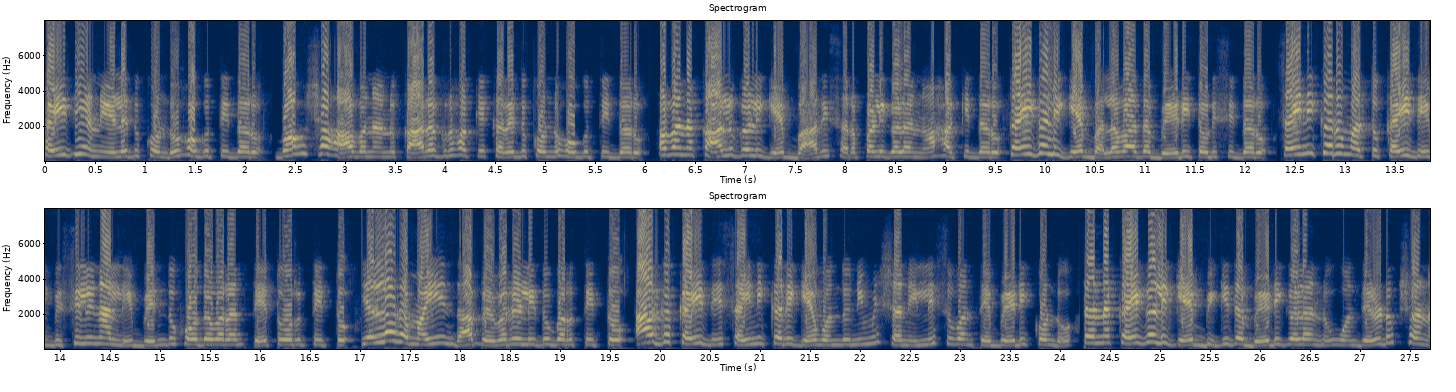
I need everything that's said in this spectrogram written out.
ಕೈದಿಯನ್ನು ಎಳೆದುಕೊಂಡು ಹೋಗುತ್ತಿದ್ದರು. ಬಹುಶಃ ಅವನನ್ನು ಕಾರಾಗೃಹಕ್ಕೆ ಕರೆದುಕೊಂಡು ಹೋಗುತ್ತಿದ್ದರು. ಅವನ ಕಾಲುಗಳಿಗೆ ಭಾರಿ ಸರಪಳಿಗಳನ್ನು ಹಾಕಿದ್ದರು. ಕೈಗಳಿಗೆ ಬಲವಾದ ಬೇಡಿ ತೊಡಿಸಿದ್ದರು. ಸೈನಿಕರು ಮತ್ತು ಕೈದಿ ಬಿಸಿಲಿನಲ್ಲಿ ಬೆಂದು ಹೋದವರಂತೆ ತೋರುತ್ತಿತ್ತು. ಎಲ್ಲರ ಮೈಯಿಂದ ಬೆವರಿಳಿದು ಬರುತ್ತಿತ್ತು. ಆಗ ಕೈದಿ ಸೈನಿಕರಿಗೆ ಒಂದು ನಿಮಿಷ ನಿಲ್ಲಿಸುವಂತೆ ಬೇಡಿಕೊಂಡು ತನ್ನ ಕೈಗಳಿಗೆ ಬಿಗಿದ ಬೇಡಿಗಳನ್ನು ಒಂದೆರಡು ಕ್ಷಣ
